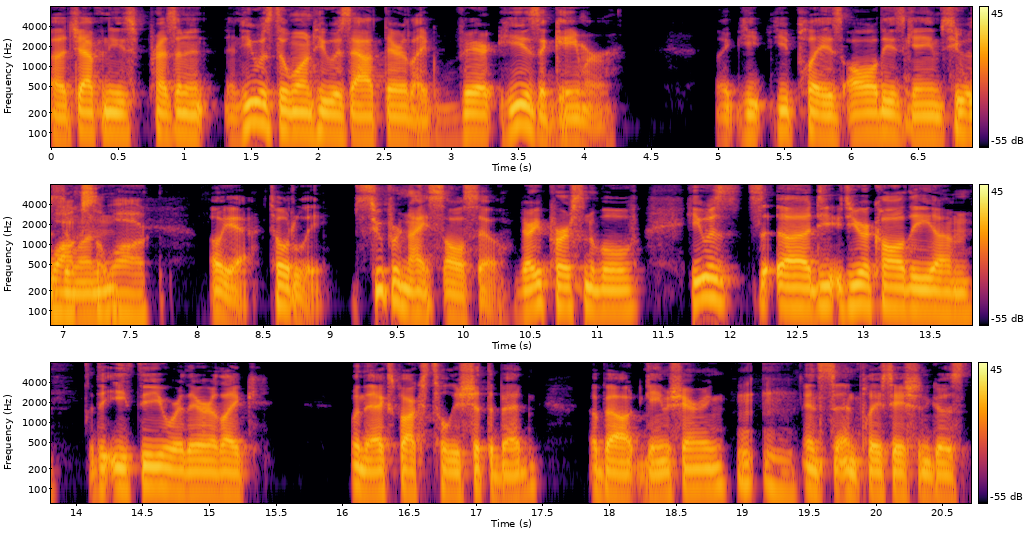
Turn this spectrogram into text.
uh, japanese president and he was the one who was out there like very he is a gamer like he he plays all these games He he, was walks the the one walk. Oh yeah, totally. super nice, also very personable. He was. Uh, do, do you recall the um the E3 where they're like when the Xbox totally shit the bed about game sharing Mm-mm. and, and PlayStation goes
